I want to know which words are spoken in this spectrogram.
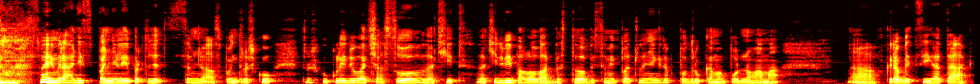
jsme jim rádi splnili, protože jsem měla aspoň trošku, trošku klidu a času začít, začít vybalovat bez toho, aby se mi pletli někde pod rukama, pod nohama a v krabicích a tak.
